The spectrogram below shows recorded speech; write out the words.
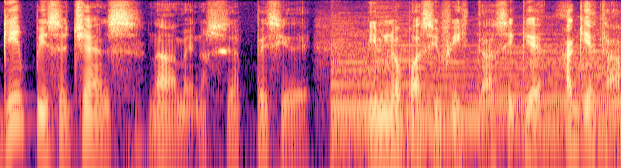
Give Peace a Chance, nada menos, esa especie de himno pacifista. Así que aquí está.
